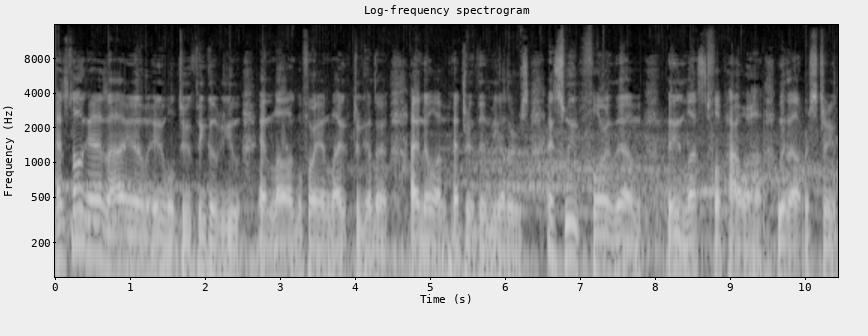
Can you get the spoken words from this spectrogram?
As long as I am able to think of you and long for a life together, I know I'm better than the others. I sweep for them. They lust for power without restraint,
